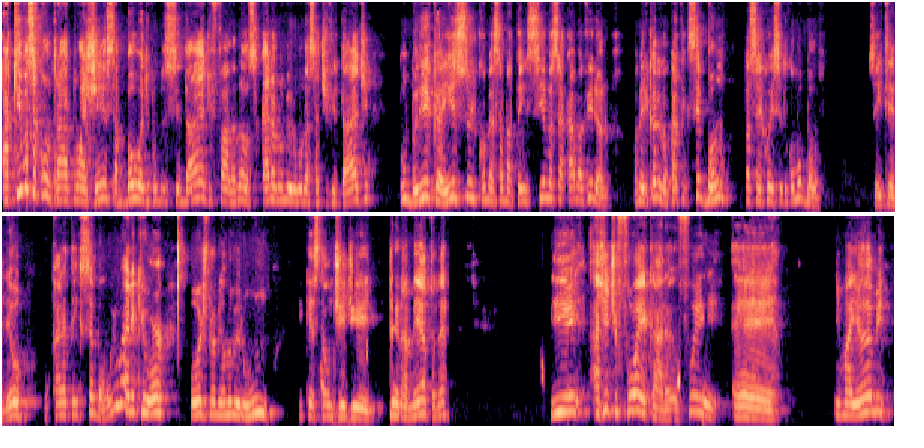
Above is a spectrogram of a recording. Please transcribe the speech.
aqui você contrata uma agência boa de publicidade, fala, não, esse cara é o número um dessa atividade, publica isso e começa a bater em cima, você acaba virando. O americano não, o cara tem que ser bom para ser reconhecido como bom. Você entendeu? O cara tem que ser bom. E o Eric Ur, hoje, para mim, é o número um em questão de, de treinamento, né? E a gente foi, cara, eu fui é, em Miami,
